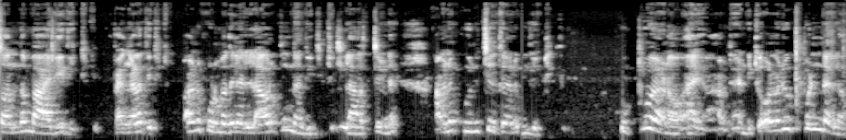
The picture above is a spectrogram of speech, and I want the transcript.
സ്വന്തം ഭാര്യയെ തിരിക്കും പെങ്ങളെ തിരിക്കും അവന് കുടുംബത്തിൽ എല്ലാവർക്കും ഞാൻ തെറ്റിക്കും. ലാസ്റ്റ് പിന്നെ അവനെ കുനിച്ചെത്താനും തിരിക്കും ഉപ്പ് വേണോ? രണ്ടിക്ക് ഉള്ളൊരു ഉപ്പുണ്ടല്ലോ.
